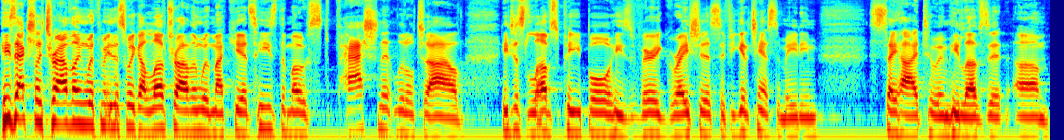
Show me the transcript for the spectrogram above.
He's actually traveling with me this week. I love traveling with my kids. He's the most passionate little child. He just loves people. He's very gracious. If you get a chance to meet him, say hi to him. He loves it. Um,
